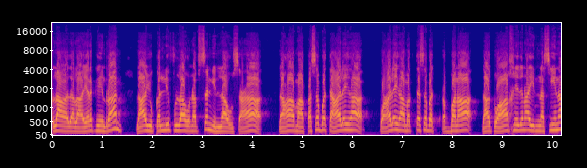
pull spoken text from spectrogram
அல்லாஹ் அதலா இறக்குகின்றான். லாயு கல்லிஃபுல்லாஹு நஃப்சன் இல்லா உசா லஹா மா கசபத் அலைஹா அலைஹா மக்தசபத். ரப்பனா லா து ஆஹிதுனா இன் நசீனா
